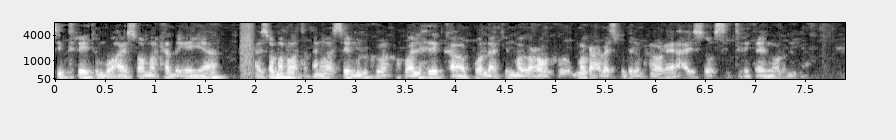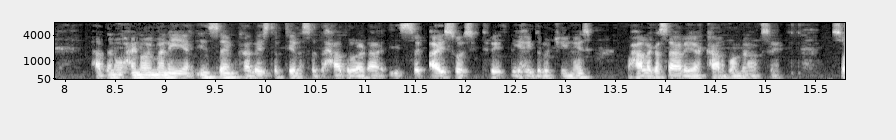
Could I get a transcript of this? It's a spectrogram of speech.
citrate unbuu isomer ka dhigayaa isomer waa taqaan waa same molecular waa lixdii carbon laakiin magaco magaca baa isbeddel maxaa loo dhahaa isocitrate ayaa la odhanaya haddana waxay noo imanaya enzymeka le stepteena saddexaad la dhahaa isocitrate dehydrogenase waxaa laga saarayaa carbon dioxide so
